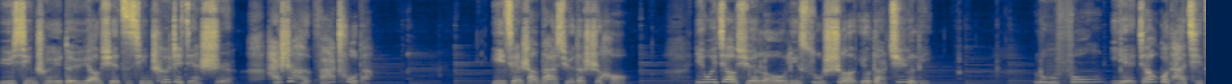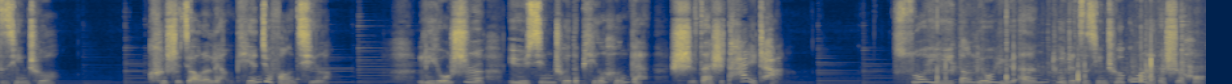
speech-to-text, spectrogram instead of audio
玉星锤对于要学自行车这件事还是很发怵的。以前上大学的时候，因为教学楼离宿舍有点距离，陆风也教过他骑自行车。可是教了两天就放弃了，理由是玉星锤的平衡感实在是太差。所以当刘雨安推着自行车过来的时候，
